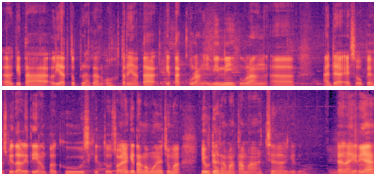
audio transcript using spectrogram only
eh, kita lihat ke belakang oh ternyata kita kurang ini nih kurang eh, ada SOP hospitality yang bagus gitu. Soalnya kita ngomongnya cuma ya udah ramah tamah aja gitu. Dan akhirnya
